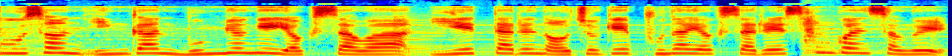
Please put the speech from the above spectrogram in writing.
우선 인간 문명의 역사와 이에 따른 어족의 분화 역사를 상관성을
